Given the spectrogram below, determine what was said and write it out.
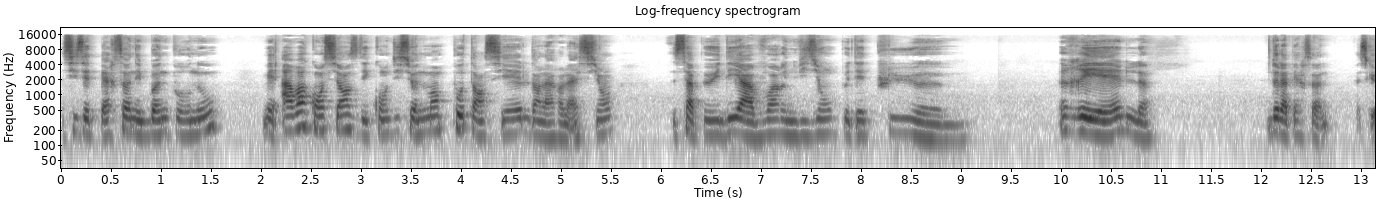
si cette personne est bonne pour nous, mais avoir conscience des conditionnements potentiels dans la relation, ça peut aider à avoir une vision peut-être plus euh, réel de la personne. Parce que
